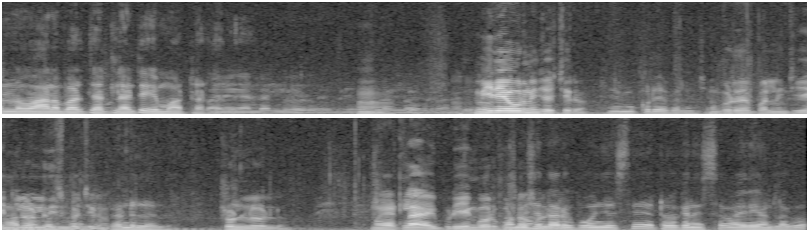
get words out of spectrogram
అన్న వాన పడితే ఎట్లా అంటే ఏం మాట్లాడాలి. మీరే ఊరు నుంచి వచ్చారు? మేము ముక్కుడు వేపల నుంచి. రేపటి నుంచి. ఎన్ని రోజులు తీసుకొచ్చారు? రెండు రోజులు రెండు రోజులు మరి ఎట్లా ఇప్పుడు ఏం కోరుకుంటాం కమిషన్ దానికి ఫోన్ చేస్తే టోకెన్ ఇస్తాం ఐదు గంటలకు.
